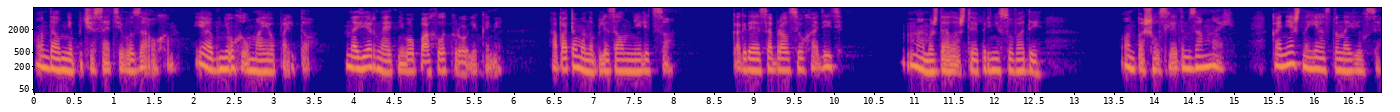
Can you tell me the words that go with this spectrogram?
Он дал мне почесать его за ухом и обнюхал мое пальто. Наверное, от него пахло кроликами. А потом он облизал мне лицо. Когда я собрался уходить, мама ждала, что я принесу воды. Он пошел следом за мной. Конечно, я остановился.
